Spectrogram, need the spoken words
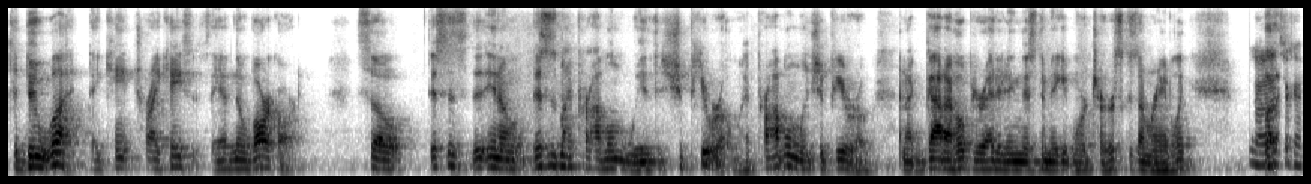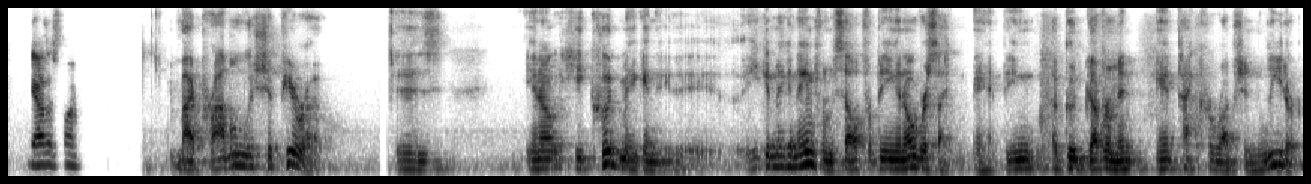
to do what? They can't try cases. They have no bar card. So this is, you know, this is my problem with Shapiro. My problem with Shapiro, and I, God, I hope you're editing this to make it more terse because I'm rambling. No, that's okay. Yeah, that's fine. My problem with Shapiro is, you know, he could make an, he can make a name for himself for being an oversight man, being a good government anti-corruption leader.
